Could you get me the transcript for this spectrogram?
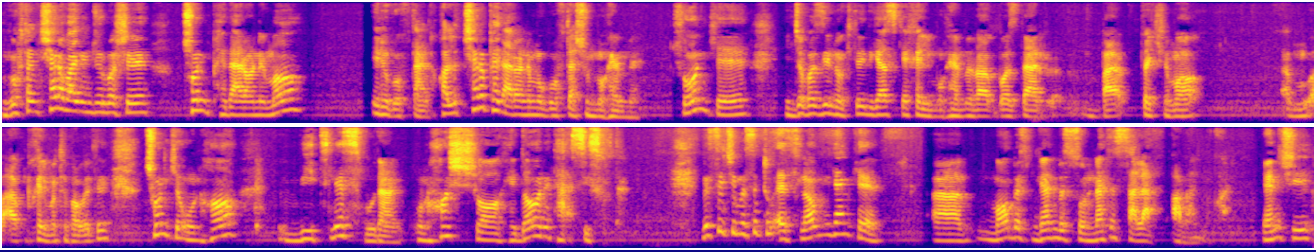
می‌گفتن چرا باید اینجور باشه؟ چون پدران ما اینو گفتن حالا چرا پدران ما گفتشون مهمه چون که اینجا باز یه نکته دیگه است که خیلی مهمه و باز در فکر ما خیلی متفاوته. چون که اونها ویتنس بودن. اونها شاهدان تأسیس بودن. مثل چی؟ مثل تو اسلام میگن که ما بس میگن به سنت سلف عمل می‌کنیم. یعنی چی؟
